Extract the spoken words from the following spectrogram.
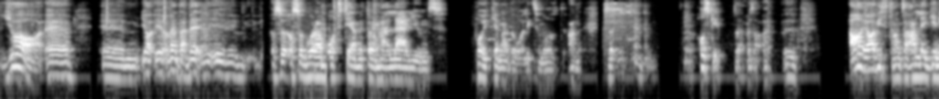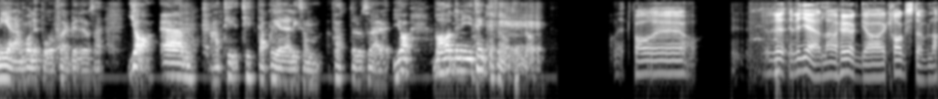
ja, eh, ehm, ja, vänta. Och så, och så går han bort till en av de här lärjungspojkarna då. Liksom, och, han, så, Oskar, Ja, ja visst. Han, så, han lägger ner, han håller på och förbereder. Och så här. Ja, um, han tittar på era liksom, fötter och sådär. Ja, vad hade ni tänkt er för någonting då? Ett par eh, re rejäla höga kragstövlar.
